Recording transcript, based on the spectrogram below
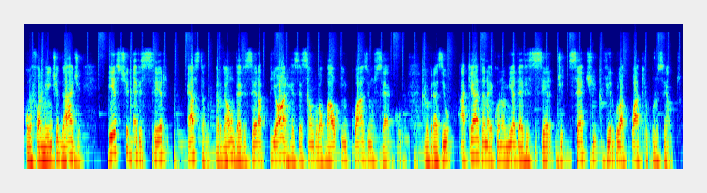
Conforme a entidade, este deve ser esta, perdão, deve ser a pior recessão global em quase um século. No Brasil, a queda na economia deve ser de 7,4%.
